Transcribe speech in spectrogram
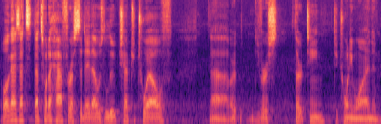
Well, guys, that's that's what I have for us today. That was Luke chapter 12, uh, verse 13 through 21, and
